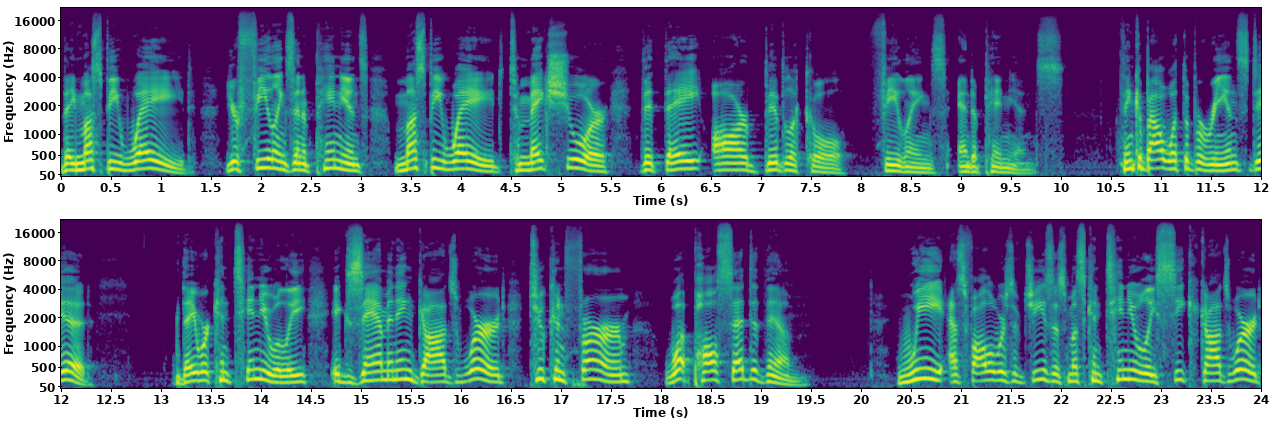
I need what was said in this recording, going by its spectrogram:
They must be weighed your feelings and opinions must be weighed to make sure that they are biblical feelings and opinions. Think about what the Bereans did. They were continually examining God's word to confirm what Paul said to them. We, as followers of Jesus, must continually seek God's word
